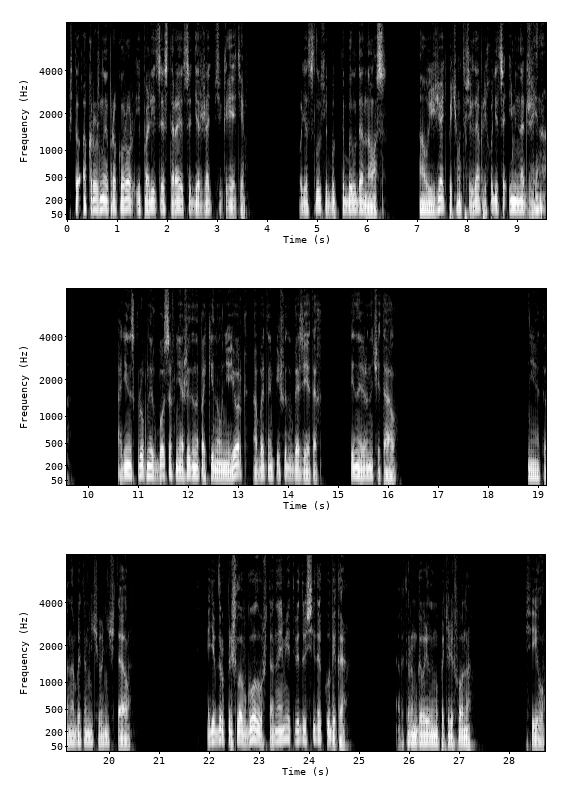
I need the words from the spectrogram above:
что окружной прокурор и полиция стараются держать в секрете. Ходят слухи, будто был донос, а уезжать почему-то всегда приходится именно Джину. Один из крупных боссов неожиданно покинул Нью-Йорк, об этом пишут в газетах. Ты, наверное, читал. Нет, он об этом ничего не читал. Эдди вдруг пришло в голову, что она имеет в виду Сида Кубика, о котором говорил ему по телефону Фил. В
